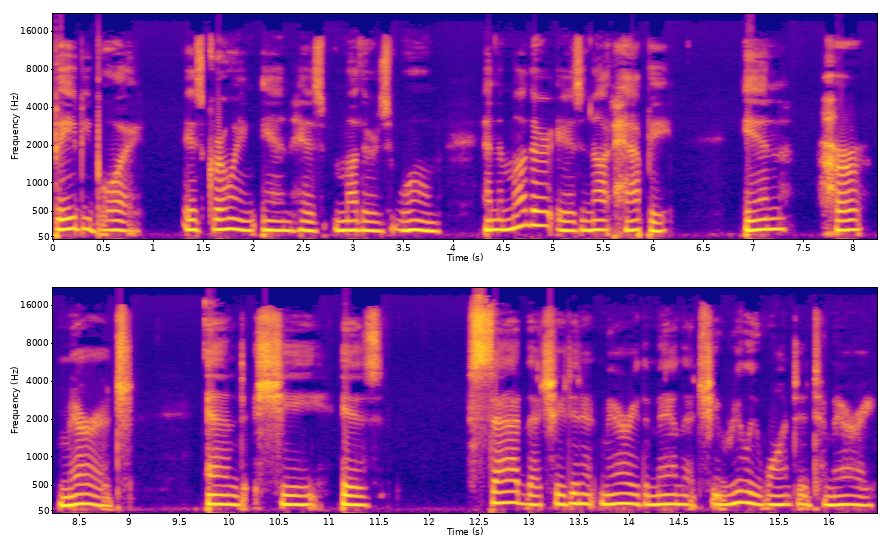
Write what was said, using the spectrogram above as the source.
baby boy is growing in his mother's womb and the mother is not happy in her marriage and she is sad that she didn't marry the man that she really wanted to marry.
